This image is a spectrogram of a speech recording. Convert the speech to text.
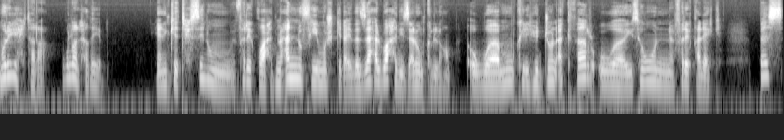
مريح ترى والله العظيم. يعني كده تحسينهم فريق واحد مع إنه في مشكلة إذا زعل واحد يزعلون كلهم وممكن يهجون أكثر ويسوون فريق عليك. بس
